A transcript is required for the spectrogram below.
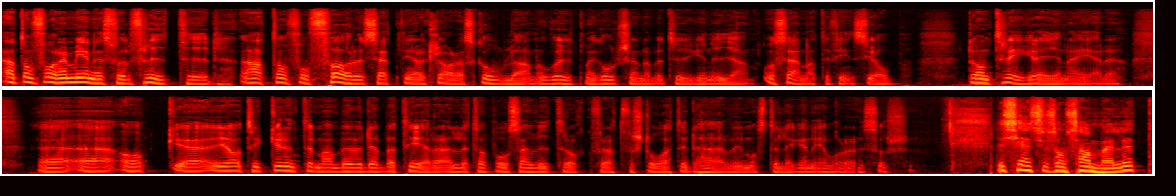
att de får en meningsfull fritid, att de får förutsättningar att klara skolan och gå ut med godkända betyg i nian och sen att det finns jobb. De tre grejerna är det. Eh, eh, och eh, jag tycker inte man behöver debattera eller ta på sig en vit rock för att förstå att det är det här vi måste lägga ner våra resurser. Det känns ju som samhället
